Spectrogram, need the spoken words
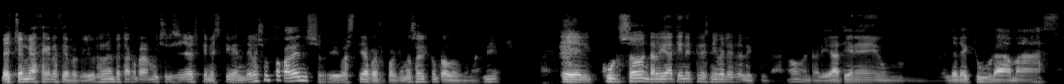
De hecho, me hace gracia porque yo he empezado a comprar muchos diseñadores que me escriben, debes un poco denso. Y digo, hostia, pues porque no sabéis comprar los demás míos. El curso en realidad tiene tres niveles de lectura, ¿no? En realidad tiene un nivel de lectura más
